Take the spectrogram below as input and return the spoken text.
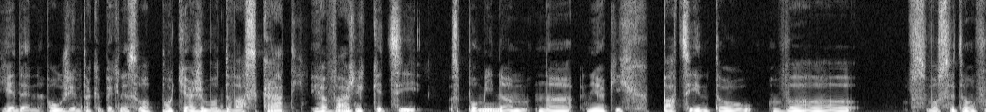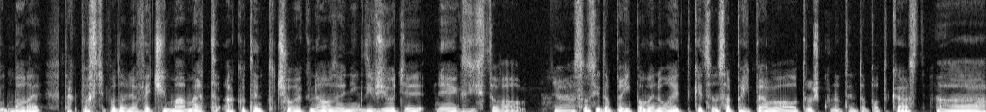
jeden použijem také pekné slovo, poťažmo dva skraty. Ja vážne, keď si spomínam na nejakých pacientov v vo svetovom futbale, tak proste podľa mňa väčší mamrt ako tento človek naozaj nikdy v živote neexistoval. Ja som si to pripomenul aj keď som sa pripravoval trošku na tento podcast a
